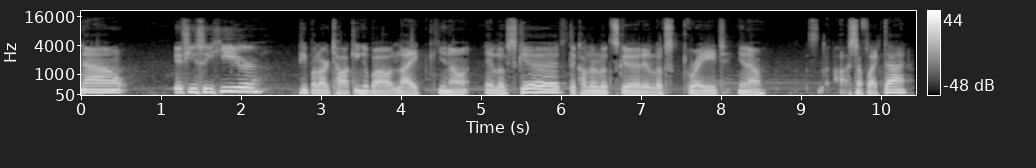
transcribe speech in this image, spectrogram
Now, if you see here, people are talking about like, you know, it looks good, the color looks good, it looks great, you know, stuff like that.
